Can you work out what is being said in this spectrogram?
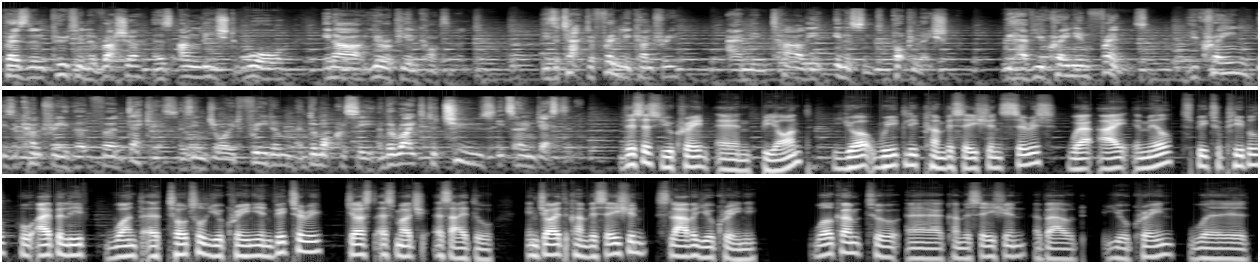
President Putin of Russia has unleashed war in our European continent. He's attacked a friendly country and an entirely innocent population. We have Ukrainian friends. Ukraine is a country that for decades has enjoyed freedom and democracy and the right to choose its own destiny. This is Ukraine and Beyond, your weekly conversation series where I, Emil, speak to people who I believe want a total Ukrainian victory just as much as I do. Enjoy the conversation. Slava Ukraini. Welcome to a conversation about Ukraine with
